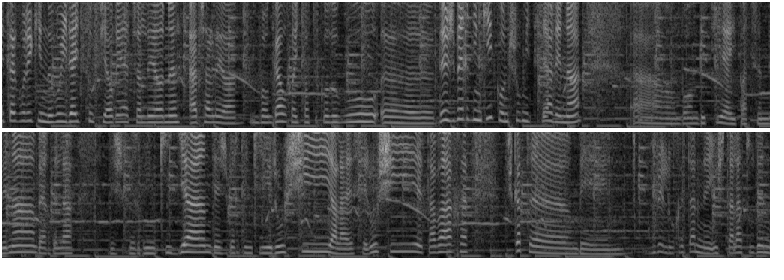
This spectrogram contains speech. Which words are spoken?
Eta gurekin dugu iraitzu fiaure atxaldeon. Atxaldeon. Bon, gaur gaipatuko dugu uh, desberdinki kontsumitzearena. Uh, bon, beti aipatzen dena, behar dela desberdinki dian, desberdinki erosi, ala ez erosi, eta bar. Eskat, uh, be, gure lurretan instalatu den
